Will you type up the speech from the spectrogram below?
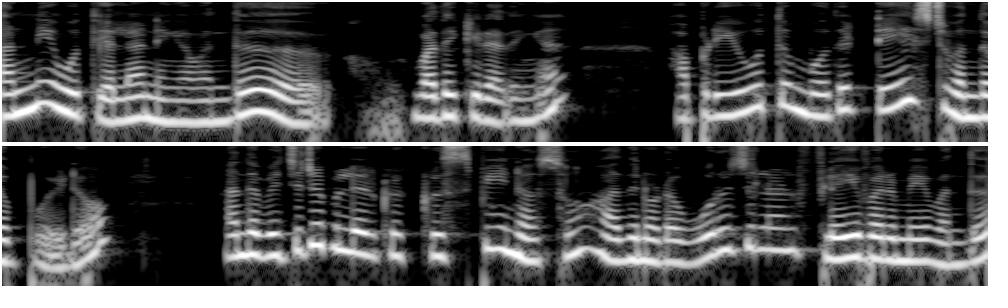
தண்ணி ஊற்றியெல்லாம் நீங்கள் வந்து வதக்கிடாதீங்க. அப்படி ஊற்றும் போது டேஸ்ட் வந்து போயிடும். அந்த வெஜிடபிள் இருக்கிற கிறிஸ்பினஸும் அதனோட ஒரிஜினல் ஃப்ளேவருமே வந்து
